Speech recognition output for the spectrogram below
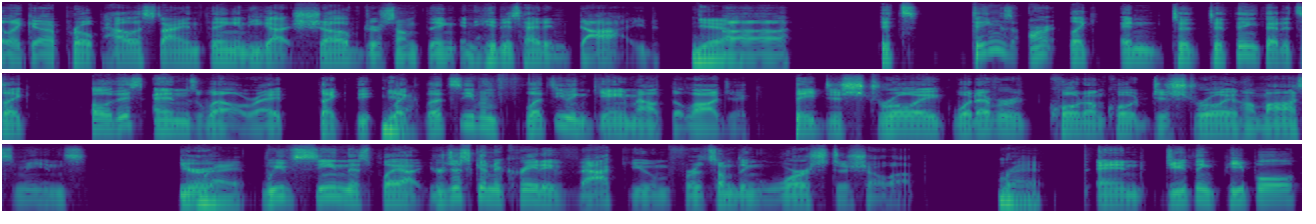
like a pro Palestine thing, and he got shoved or something and hit his head and died. Yeah, uh, it's things aren't like, and to to think that it's like, oh, this ends well, right? Like, the, yeah. like let's even let's even game out the logic. They destroy whatever quote unquote destroy Hamas means you're right. We've seen this play out. You're just going to create a vacuum for something worse to show up. Right. And do you think people,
